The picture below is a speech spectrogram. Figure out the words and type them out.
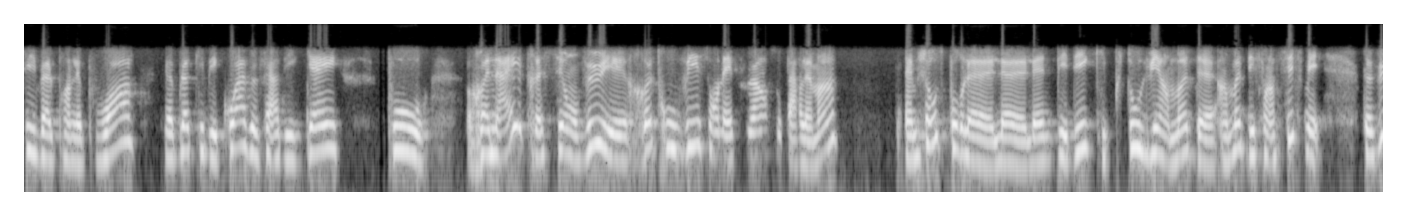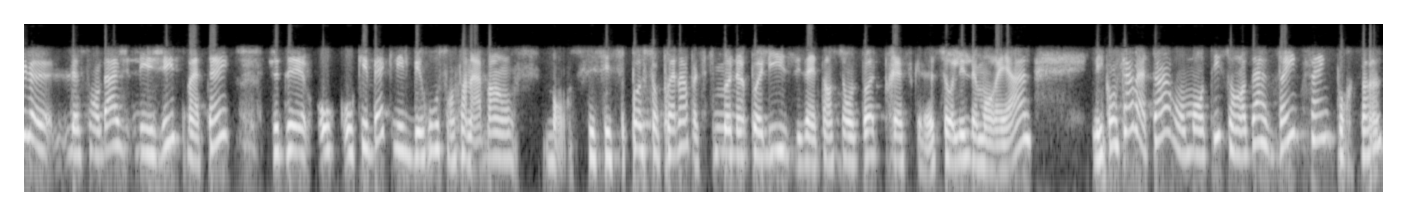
s'ils veulent prendre le pouvoir. Le Bloc québécois veut faire des gains pour renaître, si on veut, et retrouver son influence au Parlement. Même chose pour le, le, NPD qui est plutôt lui en mode en mode défensif. Mais tu as vu le, sondage léger ce matin? Je veux dire, au, au Québec, les libéraux sont en avance. Bon, c'est pas surprenant parce qu'ils monopolisent les intentions de vote presque sur l'île de Montréal. Les conservateurs ont monté, sont rendus à 25%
